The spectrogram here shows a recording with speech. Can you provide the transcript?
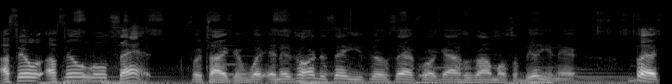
I feel I feel a little sad for Tiger, and what and it's hard to say you feel sad for a guy who's almost a billionaire, but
